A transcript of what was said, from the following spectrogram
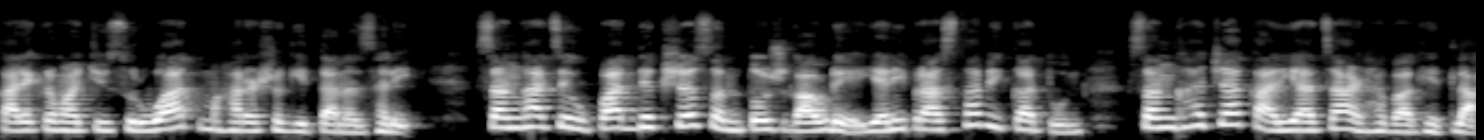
कार्यक्रमाची सुरुवात महाराष्ट्र गीतानं झाली. संघाचे उपाध्यक्ष संतोष गावडे यांनी प्रास्ताविकातून संघाच्या कार्याचा आढावा घेतला.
